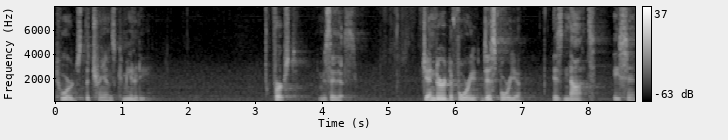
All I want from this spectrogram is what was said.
towards the trans community? First, let me say this gender dysphoria, dysphoria is not a sin.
